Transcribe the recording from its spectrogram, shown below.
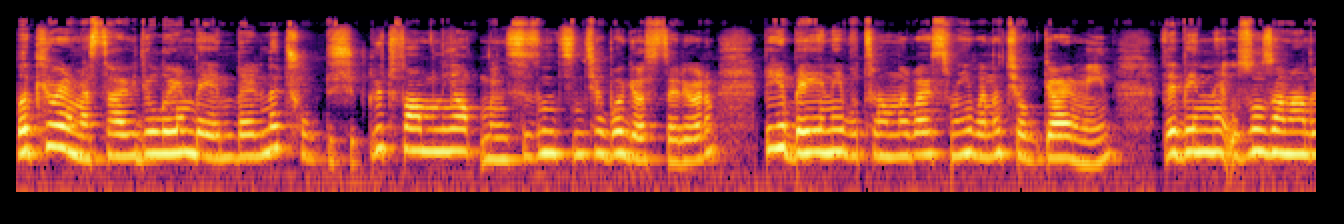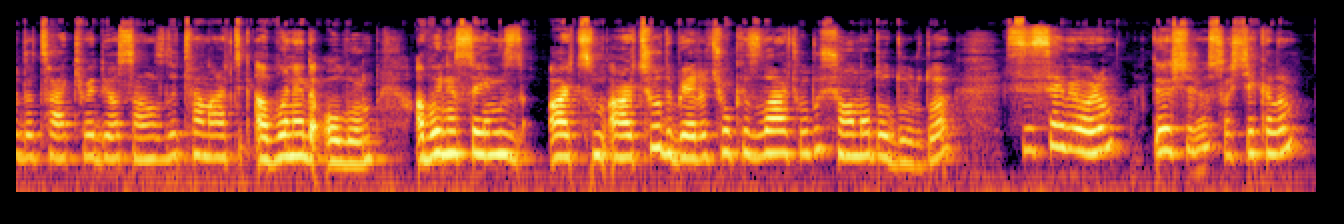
bakıyorum mesela videoların beğenilerine çok düşük. Lütfen bunu yapmayın. Sizin için çaba gösteriyorum. Bir beğeni butonuna basmayı bana çok görmeyin. Ve beni uzun zamandır da takip ediyorsanız lütfen artık abone de olun. Abone sayımız art, artıyordu bir ara çok hızlı artıyordu. Şu an o da durdu. Sizi seviyorum. Görüşürüz. Hoşçakalın.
